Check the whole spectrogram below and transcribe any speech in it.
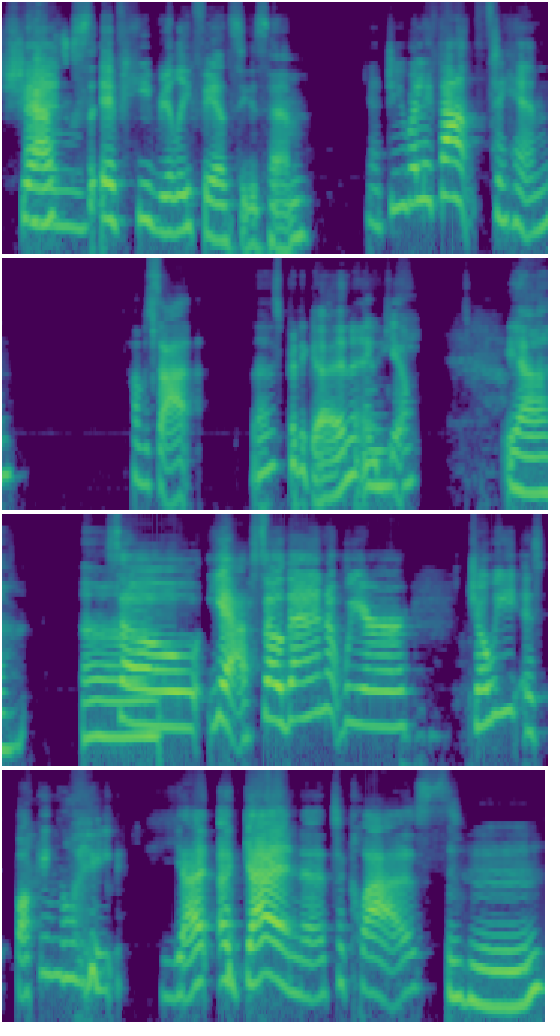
She And- asks if he really fancies him. yeah, do you really fancy him? How was that? That was pretty good. and Thank he- you. Yeah. Um, so yeah, so then we're Joey is fucking late yet again to class. mhm.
